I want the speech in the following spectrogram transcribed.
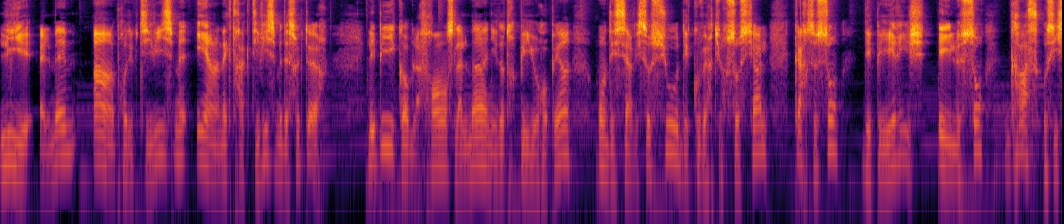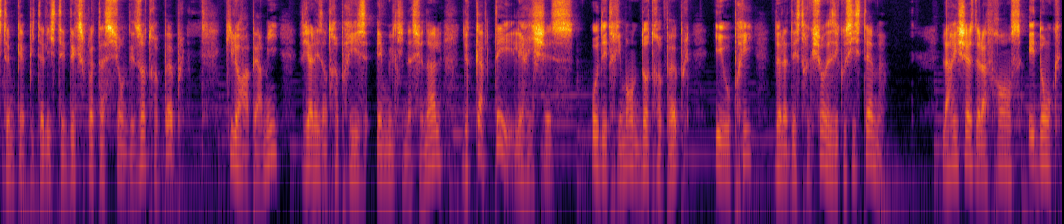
liée elle-même à un productivisme et à un extractivisme destructeur. Les pays comme la France, l'Allemagne et d'autres pays européens ont des services sociaux, des couvertures sociales, car ce sont des pays riches, et ils le sont grâce au système capitaliste et d'exploitation des autres peuples qui leur a permis, via les entreprises et multinationales, de capter les richesses au détriment d'autres peuples et au prix de la destruction des écosystèmes. La richesse de la France et donc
